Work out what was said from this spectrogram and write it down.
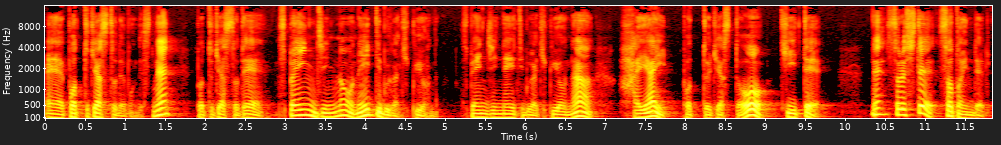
えーポッドキャストでもですねポッドキャストでスペイン人のネイティブが聞くようなスペイン人ネイティブが聞くような早いポッドキャストを聞いてでそれして外に出る。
